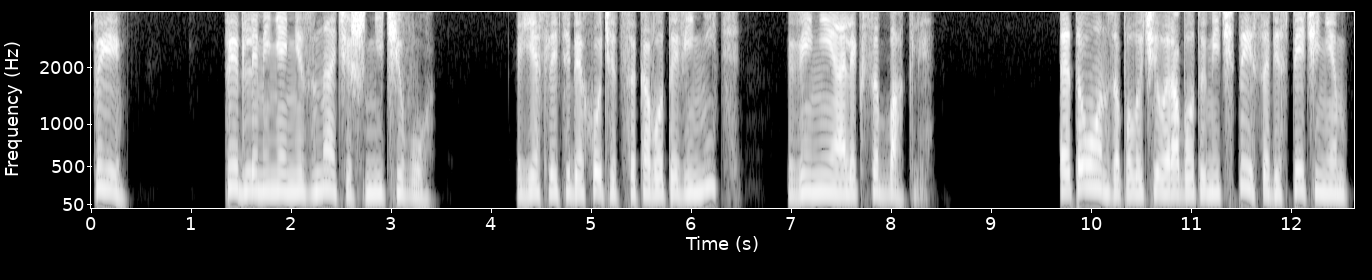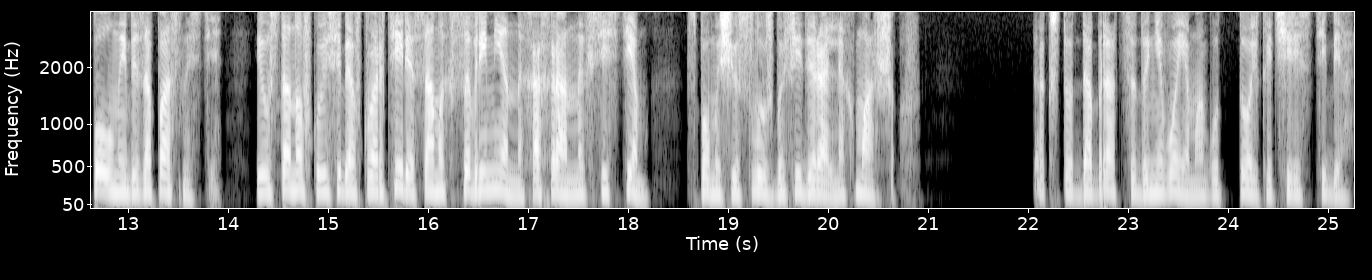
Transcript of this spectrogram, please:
«Ты... ты для меня не значишь ничего. Если тебе хочется кого-то винить, вини Алекса Бакли. Это он заполучил работу мечты с обеспечением полной безопасности — и установку у себя в квартире самых современных охранных систем с помощью службы федеральных маршалов. Так что добраться до него я могу только через тебя.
